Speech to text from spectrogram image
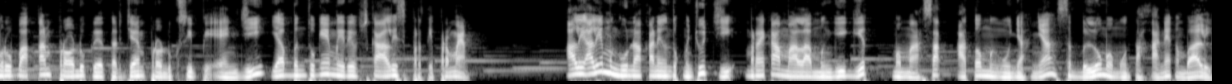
merupakan produk deterjen produksi PNG yang bentuknya mirip sekali seperti permen. Alih-alih menggunakannya untuk mencuci, mereka malah menggigit, memasak, atau mengunyahnya sebelum memuntahkannya kembali.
